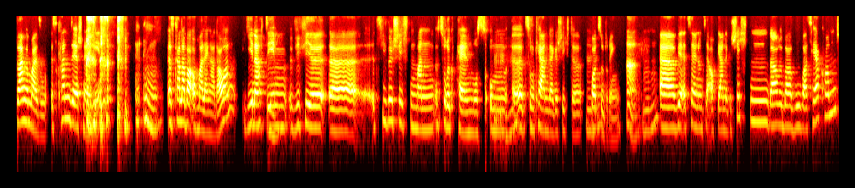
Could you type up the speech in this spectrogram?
sagen wir mal so, es kann sehr schnell gehen. Es kann aber auch mal länger dauern, je nachdem, mhm. wie viel äh, Zwiebelschichten man zurückpellen muss, um mhm. äh, zum Kern der Geschichte mhm. vorzudringen. Ah, mhm. äh, wir erzählen uns ja auch gerne Geschichten darüber, wo was herkommt,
